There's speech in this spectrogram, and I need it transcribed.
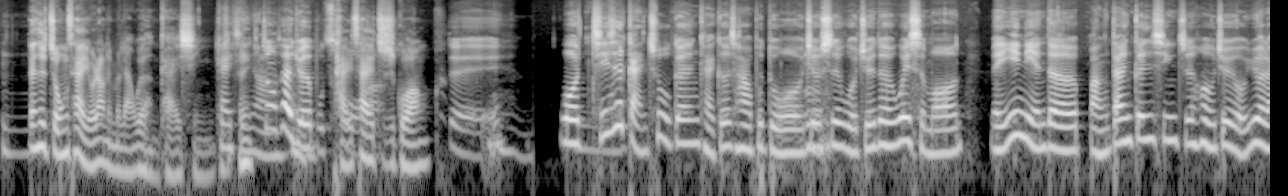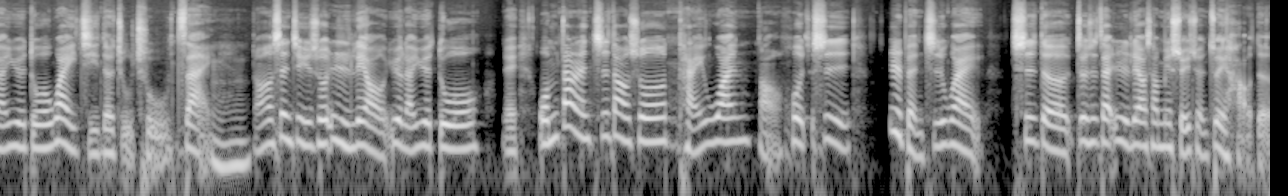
嗯，但是中菜有让你们两位很开心，开心啊！中菜觉得不错、啊。台菜之光，对，我其实感触跟凯哥差不多，嗯就是我觉得为什么每一年的榜单更新之后，就有越来越多外籍的主厨在，嗯然后甚至于说日料越来越多。对我们当然知道说台湾啊，或者是日本之外。吃的就是在日料上面水准最好的，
